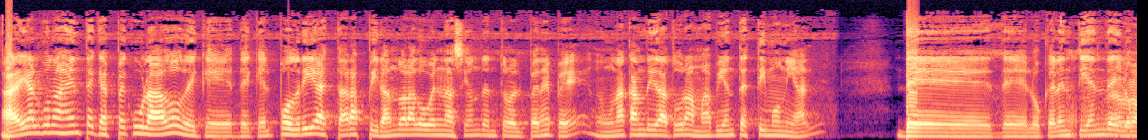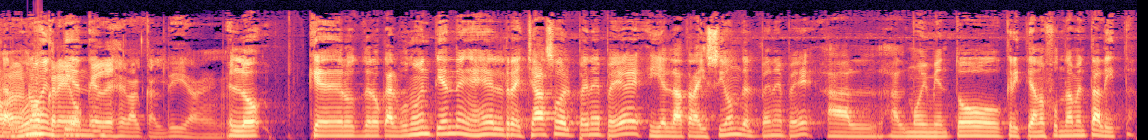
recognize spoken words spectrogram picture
Hay alguna gente que ha especulado de que, de que él podría estar aspirando a la gobernación dentro del PNP, en una candidatura más bien testimonial, de, de lo que él entiende y lo que No, algunos no creo entienden. que deje la alcaldía. en- Lo que de lo, de lo que algunos entienden es el rechazo del PNP y la traición del PNP al, al movimiento cristiano fundamentalista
